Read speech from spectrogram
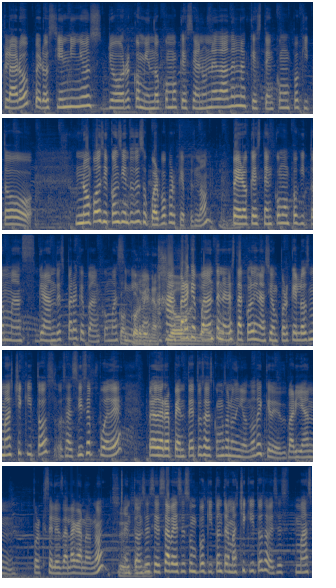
claro, pero sí niños yo recomiendo como que sean una edad en la que estén como un poquito no puedo decir conscientes de su cuerpo porque pues no, pero que estén como un poquito más grandes para que puedan como asimilar. Ajá, para que puedan tener esta coordinación, porque los más chiquitos, o sea, sí se puede, pero de repente tú sabes cómo son los niños, ¿no? De que varían porque se les da la gana, ¿no? Entonces es a veces un poquito entre más chiquitos, a veces más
